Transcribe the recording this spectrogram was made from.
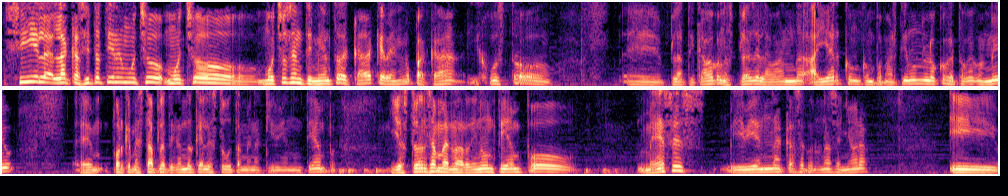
Sí, la, la casita tiene mucho, mucho, mucho sentimiento de cada que vengo para acá y justo eh, platicaba con los players de la banda ayer con compa Martín, un loco que toca conmigo, eh, porque me está platicando que él estuvo también aquí viviendo un tiempo. Yo estuve en San Bernardino un tiempo, meses, viví en una casa con una señora y,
